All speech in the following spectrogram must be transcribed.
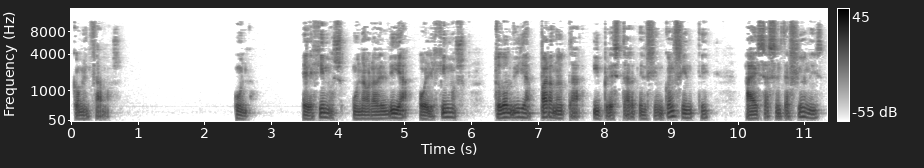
Comenzamos. 1. Elegimos una hora del día o elegimos todo el día para notar y prestar atención consciente a esas sensaciones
